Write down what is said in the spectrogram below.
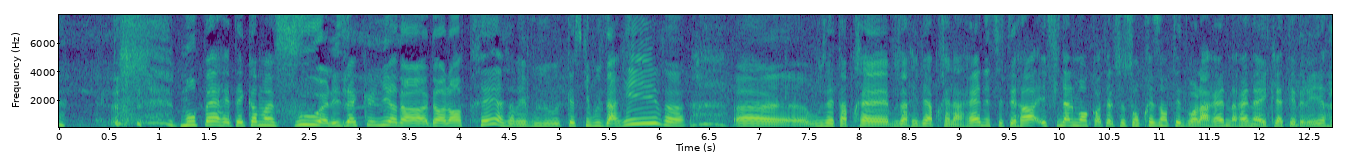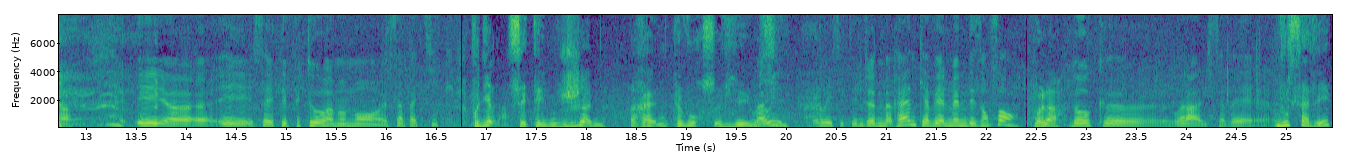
Mon père était comme un fou à les accueillir dans, l'entrée. Qu'est-ce qui vous arrive? Euh, vous, êtes après, vous arrivez après la reine, etc. Et finalement, quand elles se sont présentées devant la reine, la reine a éclaté de rire. Euh, et, ça a été plutôt un moment euh, sympathique. Faut dire, c'était une jeune reine que vous receviez bah aussi. oui, oui c'était une jeune reine qui avait elle-même des enfants. Voilà. Donc voilà, elle savait. Vous savez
